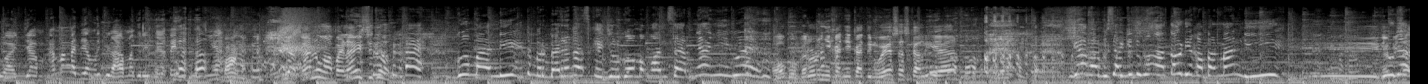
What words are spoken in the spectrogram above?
2 jam. Emang ada yang lebih lama dari Teteh di dunia? Ya kan lu ngapain aja situ? eh, gue mandi itu berbarengan schedule gue sama konser nyanyi gue. Oh, gue kira lu nyikat-nyikatin WC sekalian. Nggak, nggak bisa gitu. Gue nggak tahu dia kapan mandi. Gak bisa.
